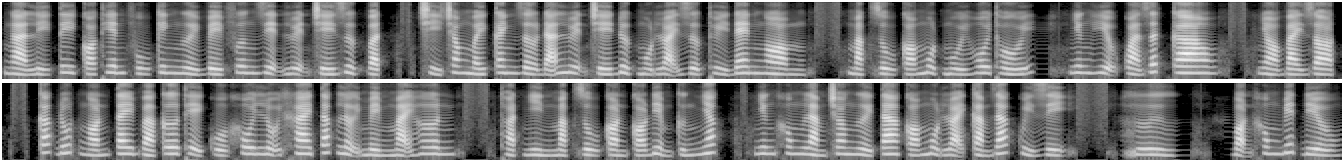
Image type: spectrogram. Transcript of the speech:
Ngả lý ti có thiên phú kinh người về phương diện luyện chế dược vật. Chỉ trong mấy canh giờ đã luyện chế được một loại dược thủy đen ngòm. Mặc dù có một mùi hôi thối, nhưng hiệu quả rất cao. Nhỏ vài giọt, các đốt ngón tay và cơ thể của khôi lỗi khai tác lợi mềm mại hơn. Thoạt nhìn mặc dù còn có điểm cứng nhắc, nhưng không làm cho người ta có một loại cảm giác quỷ dị. Hừ, bọn không biết điều,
